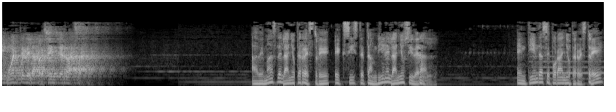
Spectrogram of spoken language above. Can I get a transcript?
y muerte de la presente raza. Además del año terrestre, existe también el año sideral. Entiéndase por año terrestre,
